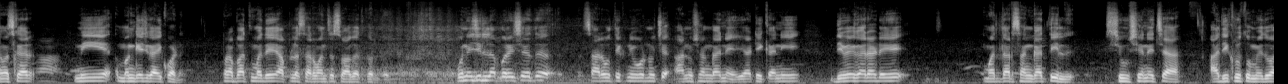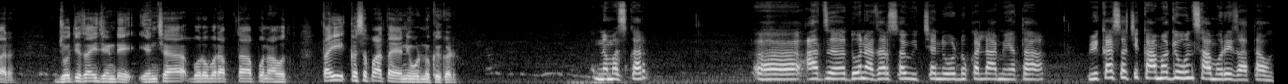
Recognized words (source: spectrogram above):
नमस्कार. मी मंगेश गायकवाड. प्रभातमध्ये आपलं सर्वांचं स्वागत करतो. पुणे जिल्हा परिषद सार्वत्रिक निवडणुकीच्या अनुषंगाने या ठिकाणी दिवेगराडे मतदारसंघातील शिवसेनेच्या अधिकृत उमेदवार ज्योतिताई झेंडे यांच्याबरोबर आता आपण आहोत. ताई कसं पाहता या निवडणुकीकडं? नमस्कार. आज दोन हजार सव्वीसच्या निवडणुकांना आम्ही आता विकासाची कामं घेऊन सामोरे जात आहोत.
